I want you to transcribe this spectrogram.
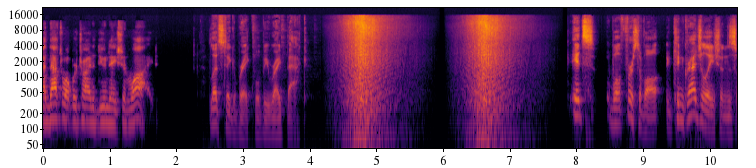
And that's what we're trying to do nationwide. Let's take a break. We'll be right back. It's, well, first of all, congratulations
